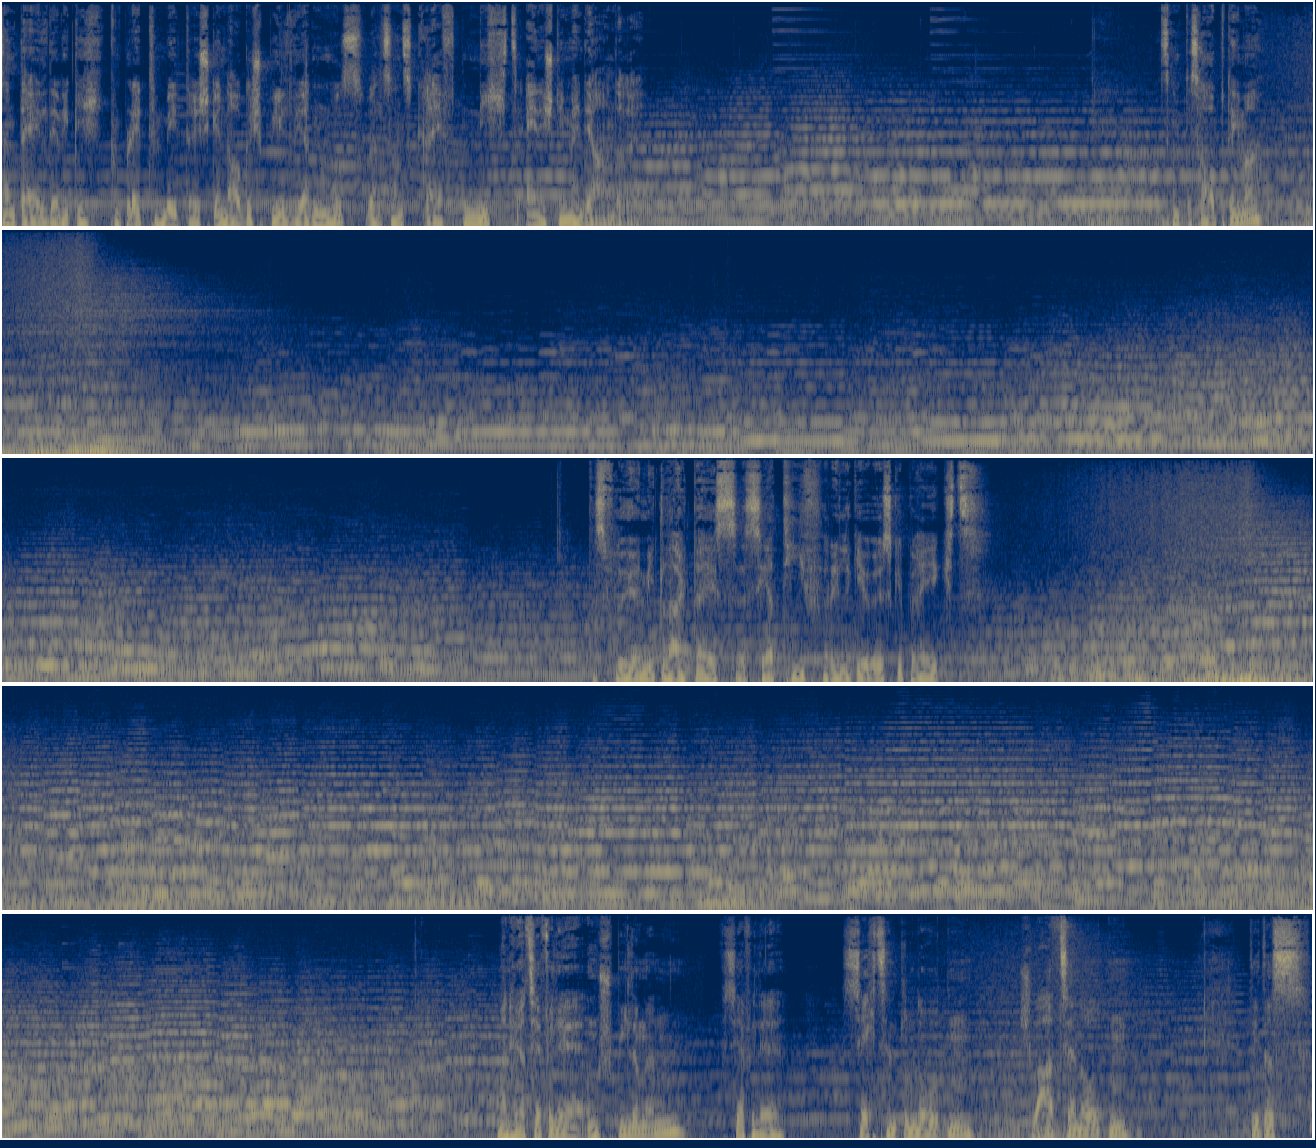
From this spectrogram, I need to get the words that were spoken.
Ist ein Teil, der wirklich komplett metrisch genau gespielt werden muss, weil sonst greift nicht eine Stimme in die andere. Jetzt kommt das Hauptthema. Frühe Mittelalter ist sehr tief religiös geprägt. Man hört sehr viele Umspielungen, sehr viele Sechzehntelnoten, schwarze Noten, die das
